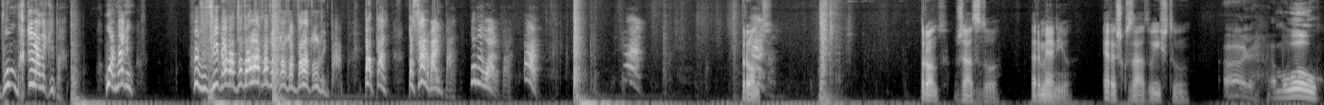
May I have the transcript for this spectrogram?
vou retirar daqui, pá. O Arménio fica vai falar vai falar sozinho, pá. Pá, pá. Passar bem, pá. Vamos embora, pá. Ah. Pronto. Pronto, já azedou. Arménio, era escusado isto. Olha, amoou,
